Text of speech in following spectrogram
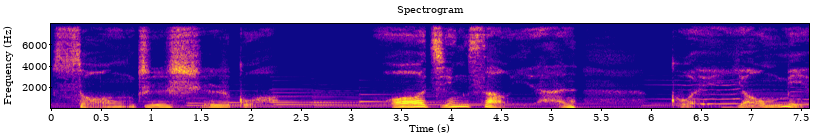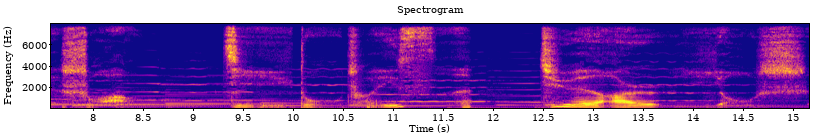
诵之时过，魔经丧言，鬼妖灭双，嫉妒垂死，绝而有生。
